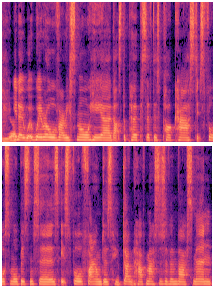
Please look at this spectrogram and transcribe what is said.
yeah. you know, we're all very small here. That's the purpose of this podcast. It's for small businesses, it's for founders who don't have masses of investment.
